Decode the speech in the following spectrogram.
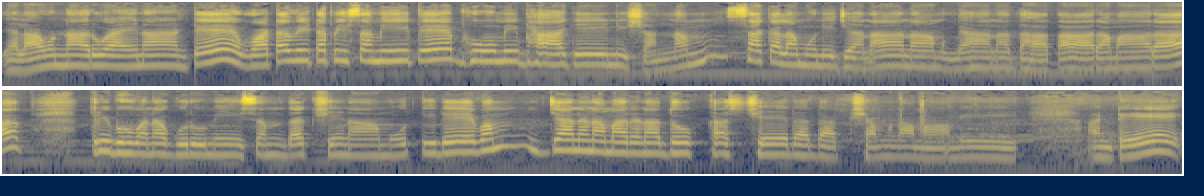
ఎలా ఉన్నారు ఆయన అంటే వటవిటపి సమీపే భూమి భాగే నిషన్నం సకలముని జనానాం జ్ఞానదాతారమారాత్. త్రిభువన గురుమీశం దక్షిణామూర్తిదేవం జనన మరణ దుఃఖశ్చేద దక్షం నమామి. అంటే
